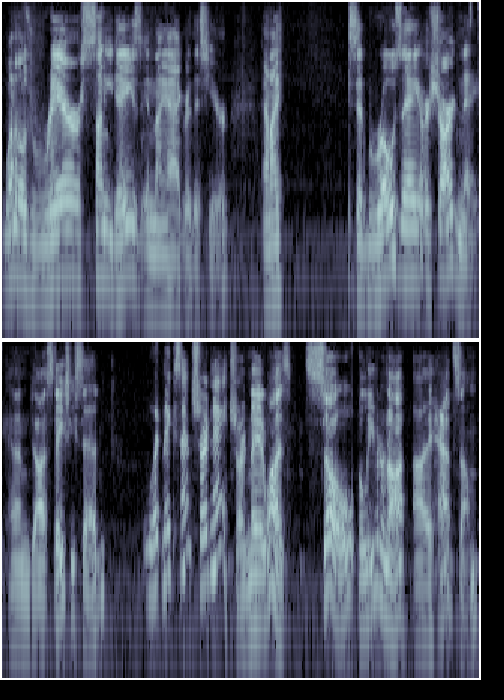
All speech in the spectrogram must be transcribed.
one of those rare sunny days in Niagara this year, and I said rosé or Chardonnay, and uh, Stacey said What makes sense? Chardonnay. Chardonnay. It was so. Believe it or not, I had some,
